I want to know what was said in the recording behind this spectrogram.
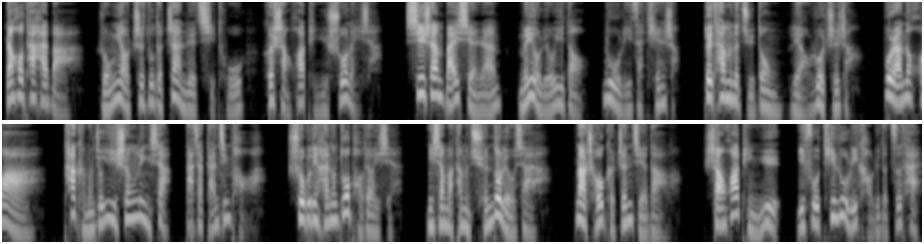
然后他还把荣耀之都的战略企图和赏花品玉说了一下。西山白显然没有留意到陆离在天上，对他们的举动了若指掌。不然的话，他可能就一声令下，大家赶紧跑啊，说不定还能多跑掉一些。你想把他们全都留下呀？那仇可真结大了。赏花品玉一副替陆离考虑的姿态，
